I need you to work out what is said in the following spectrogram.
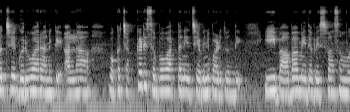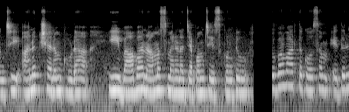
వచ్చే గురువారానికి అలా ఒక చక్కటి శుభవార్తని చెవిని పడుతుంది. ఈ బాబా మీద విశ్వాసం ఉంచి అనుక్షణం కూడా ఈ బాబా నామస్మరణ జపం చేసుకుంటూ శుభవార్త కోసం ఎదురు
